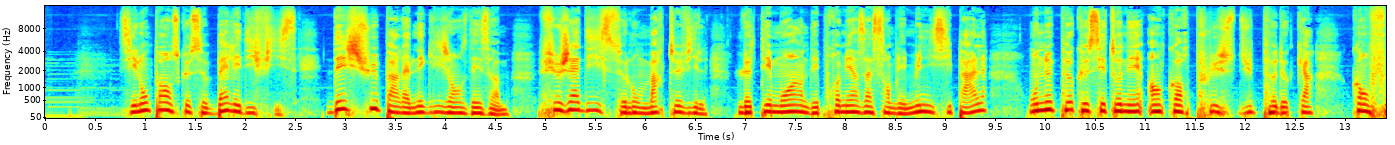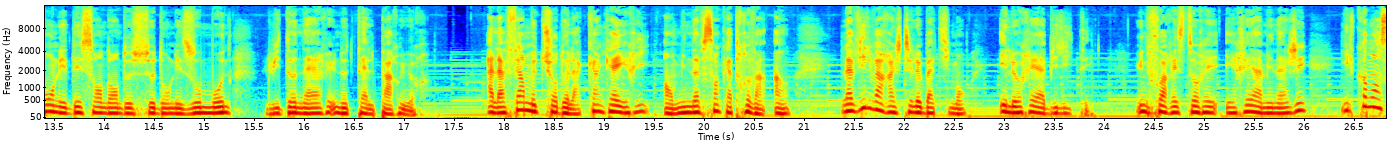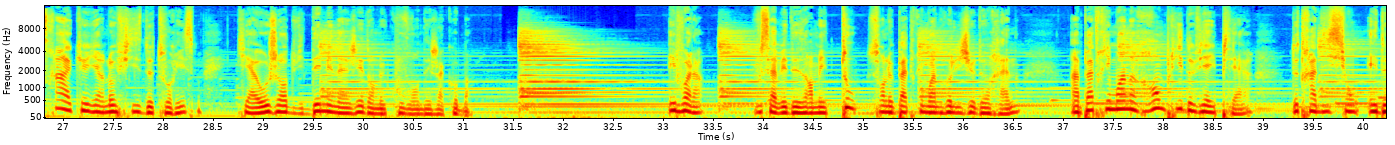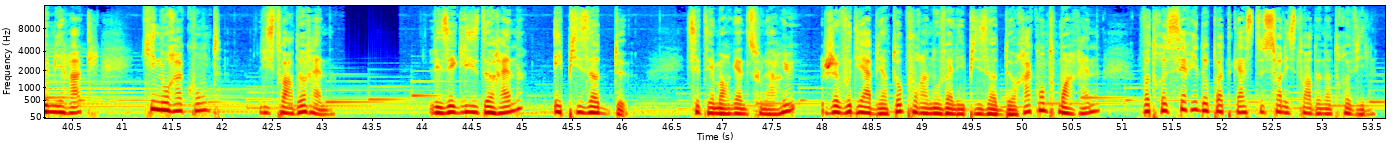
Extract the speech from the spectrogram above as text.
Si l'on pense que ce bel édifice, déchu par la négligence des hommes, fut jadis, selon Marteville, le témoin des premières assemblées municipales, on ne peut que s'étonner encore plus du peu de cas qu'en font les descendants de ceux dont les aumônes lui donnèrent une telle parure. À la fermeture de la quincaillerie en 1981, la ville va racheter le bâtiment et le réhabiliter. Une fois restauré et réaménagé, il commencera à accueillir l'office de tourisme qui a aujourd'hui déménagé dans le couvent des Jacobins. Et voilà, vous savez désormais tout sur le patrimoine religieux de Rennes, un patrimoine rempli de vieilles pierres, de traditions et de miracles qui nous raconte l'histoire de Rennes. Les églises de Rennes, épisode 2. C'était Morgane Sous-la-Rue. Je vous dis à bientôt pour un nouvel épisode de Raconte-moi Rennes, votre série de podcasts sur l'histoire de notre ville.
